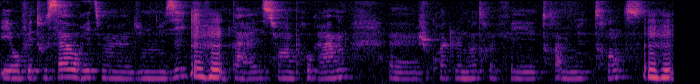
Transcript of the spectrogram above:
Et on fait tout ça au rythme d'une musique, mhm. pareil sur un programme. Euh, je crois que le nôtre fait 3 minutes 30. Mhm.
